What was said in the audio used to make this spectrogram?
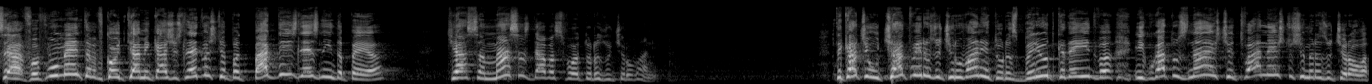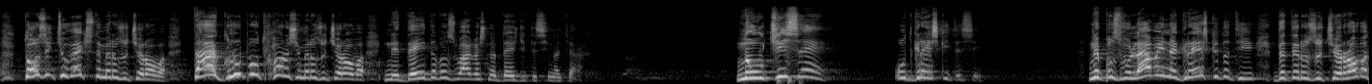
Сега, в момента, в който тя ми каже, следващия път пак да излезне и да пея, тя сама създава своето разочарование. Така че очаквай разочарованието, разбери откъде идва и когато знаеш, че това нещо ще ме разочарова, този човек ще ме разочарова, тая група от хора ще ме разочарова, не дей да възлагаш надеждите си на тях. Научи се от грешките си. Не позволявай на грешката ти да те разочарова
